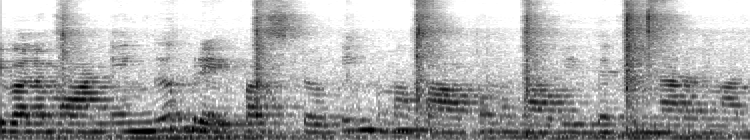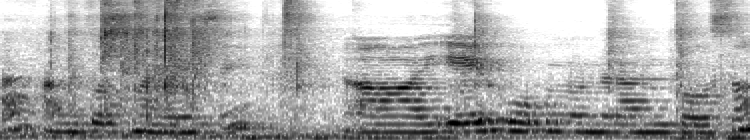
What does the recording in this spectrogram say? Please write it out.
ఇవాళ మార్నింగ్ బ్రేక్ఫాస్ట్లోకి ఇంకా మా పాప మా బాబు ఇద్దరు తిన్నారనమాట అందుకోసం అనేసి ఏరు పోకుండా ఉండడం కోసం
